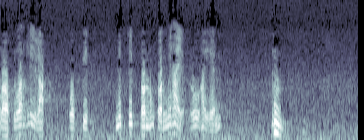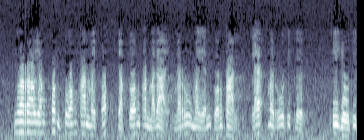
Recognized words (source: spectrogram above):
หลอกลวงลี้ลับปกปิดมิดชิดตนของตนไม่ให้รู้ให้เห็น เมื่อเรายังค้นตัวของท่านไม่พบจับตัวของท่านมาได้ไม่รู้ไม่เห็นตัวของท่าน และไม่รู้ที่เกิดที่อยู่ที่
